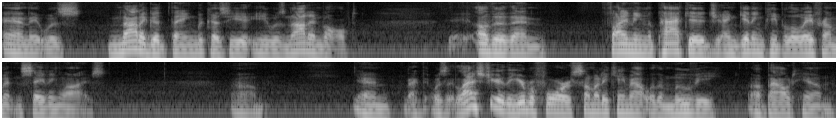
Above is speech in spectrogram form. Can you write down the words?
and it was not a good thing because he, he was not involved other than finding the package and getting people away from it and saving lives. Um, and was it last year, the year before, somebody came out with a movie about him,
